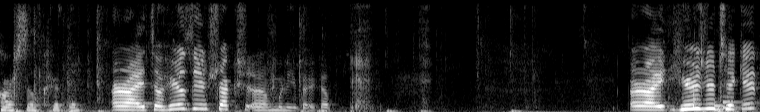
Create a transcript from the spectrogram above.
Why is my car so crooked? Alright, so here's the instruction. I'm gonna get back up. Alright, here's your ticket.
